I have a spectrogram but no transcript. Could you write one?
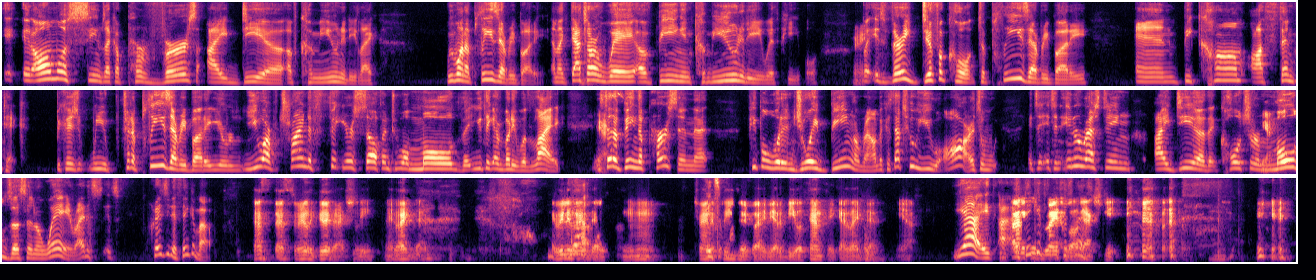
it, it almost seems like a perverse idea of community. Like we want to please everybody, and like that's mm-hmm. our way of being in community with people. Right. But it's very difficult to please everybody and become authentic because when you try to please everybody you're you are trying to fit yourself into a mold that you think everybody would like yes. instead of being the person that people would enjoy being around because that's who you are it's a it's a, it's an interesting idea that culture yes. molds us in a way right it's it's crazy to think about that's that's really good actually i like that i really yeah. like that mm-hmm. trying it's, to please everybody we got to be authentic i like that yeah yeah, it, I, I, think it's right about nice. actually.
